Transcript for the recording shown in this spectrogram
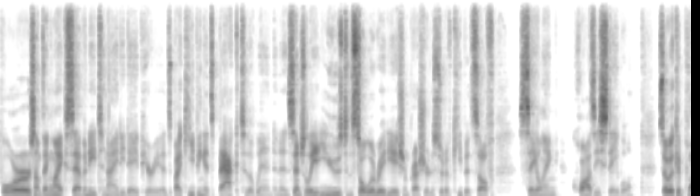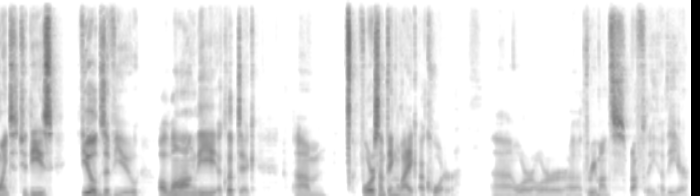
for something like 70 to 90 day periods by keeping its back to the wind. And essentially it used the solar radiation pressure to sort of keep itself sailing quasi-stable. So it could point to these fields of view along the ecliptic um, for something like a quarter. uh, or, or uh, three months roughly of the year.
